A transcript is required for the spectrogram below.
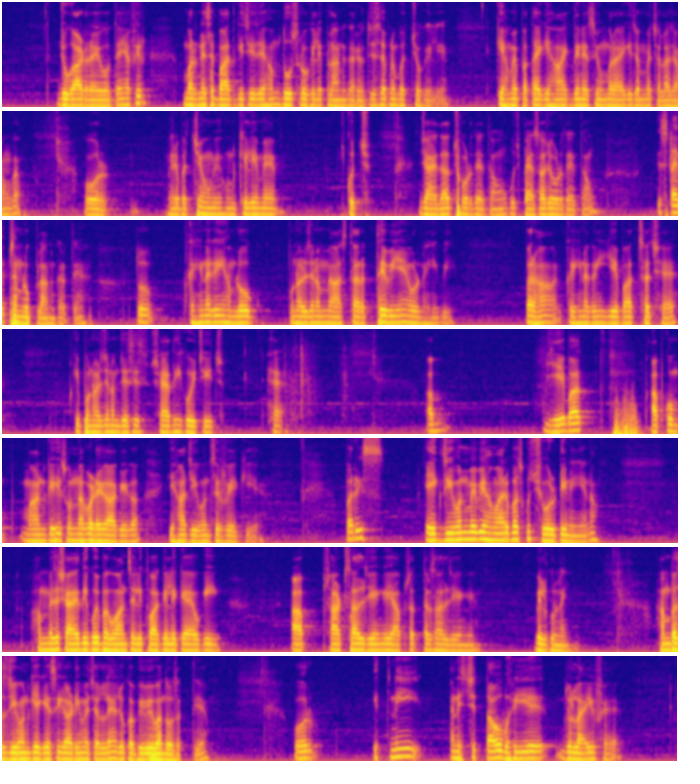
जुगाड़ रहे होते हैं या फिर मरने से बाद की चीज़ें हम दूसरों के लिए प्लान कर रहे होते हैं, जैसे अपने बच्चों के लिए। कि हमें पता है कि हाँ एक दिन ऐसी उम्र आएगी जब मैं चला जाऊँगा। और मेरे बच्चे होंगे, उनके लिए मैं कुछ जायदाद छोड़ देता हूँ, कुछ पैसा जोड़ देता हूँ। इस टाइप से हम लोग प्लान करते हैं। तो कहीं ना कहीं हम लोग पुनर्जन्म में आस्था रखते भी हैं और नहीं भी। पर हाँ कहीं ना कहीं ये बात सच है कि पुनर्जन्म जैसी शायद ही कोई चीज़ है। अब ये बात आपको मान के ही सुनना पड़ेगा आगे का कि हाँ जीवन सिर्फ़ एक ही है। पर इस एक जीवन में भी हमारे पास कुछ श्योरिटी नहीं है ना। हम में से शायद ही कोई भगवान से लिखवा के लेके आए हो कि आप साठ साल जिएँगे या आप सत्तर साल जिएँगे। बिल्कुल नहीं। हम बस जीवन की एक ऐसी गाड़ी में चल रहे हैं जो कभी भी बंद हो सकती है। और इतनी अनिश्चितताओं भरी ये जो लाइफ है,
